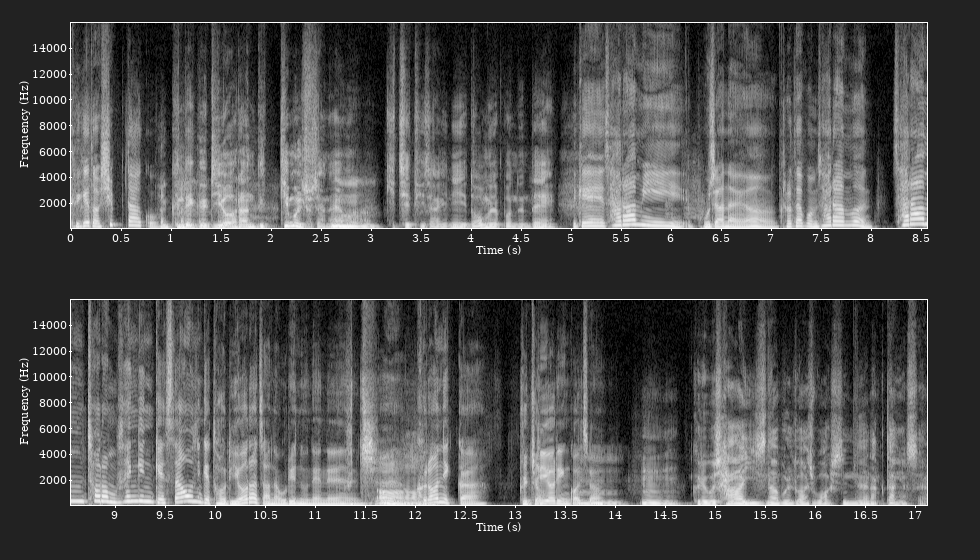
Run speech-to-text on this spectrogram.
그게 더 쉽다고. 근데 그 리얼한 느낌을 주잖아요. 음. 기체 디자인이 너무 예뻤는데 이게 사람이 보잖아요. 그러다 보면 사람은 사람처럼 생긴 게 싸우는 게 더 리얼하잖아. 우리 눈에는. 그치. 어, 어. 그러니까 그죠. 리얼인 거죠. 음, 음. 음 그리고 샤아 아즈나블도 아주 멋있는 악당이었어요.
